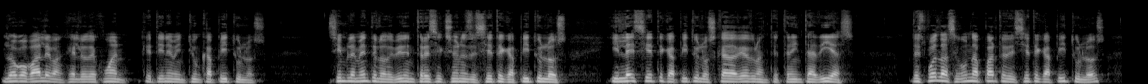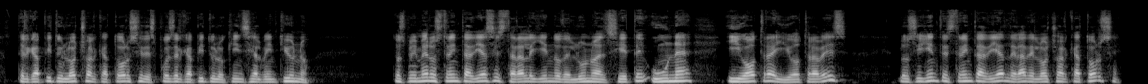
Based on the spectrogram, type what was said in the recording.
Luego va el Evangelio de Juan, que tiene 21 capítulos. Simplemente lo divide en tres secciones de siete capítulos y lee siete capítulos cada día durante 30 días. Después la segunda parte de siete capítulos, del capítulo 8 al 14 y después del capítulo 15 al 21. Los primeros 30 días estará leyendo del 1 al 7 una y otra y otra vez. Los siguientes 30 días leerá del 8 al 14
